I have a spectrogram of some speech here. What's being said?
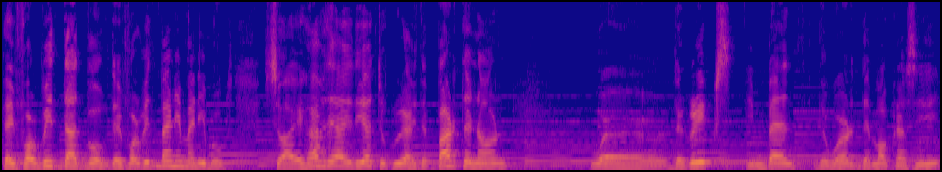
they forbid that book. They forbid many, many books. So I have the idea to create the Parthenon, where the Greeks invent the word democracy,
